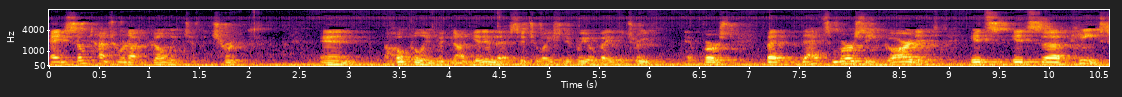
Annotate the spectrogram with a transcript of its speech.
and sometimes we're not going to the truth, and hopefully we'd not get in that situation if we obey the truth at first. But that's mercy. Guard it. It's it's uh, peace.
